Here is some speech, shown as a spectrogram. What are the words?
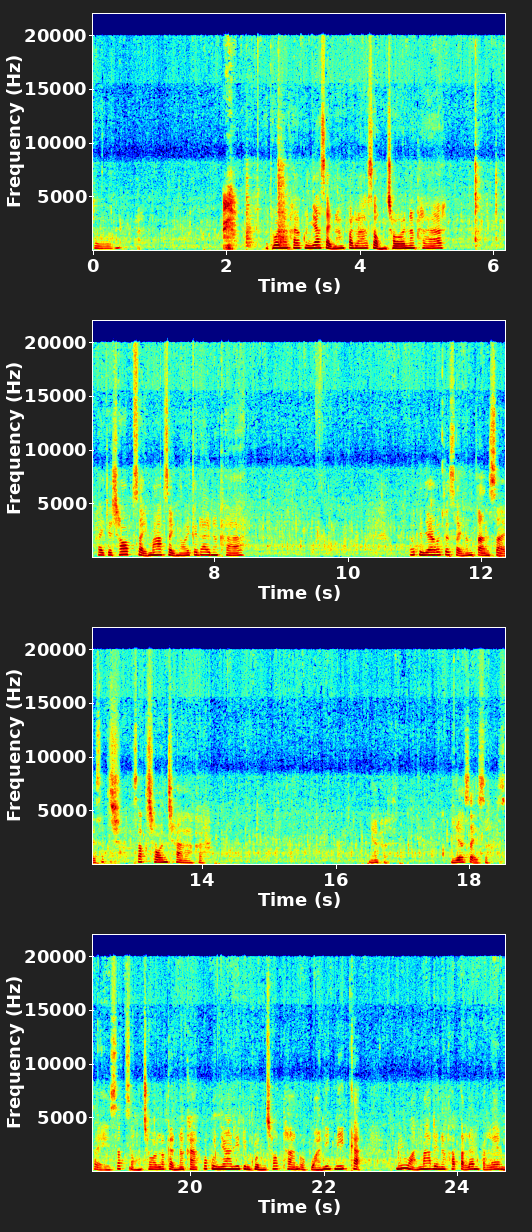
ช้อนขอโทษนะคะ คุณย่าใส่น้ำปลาร้าสองช้อนนะคะ ใครจะชอบใส่มากใส่น้อยก็ได้นะคะ แล้วคุณย่าก็จะใส่น้ำตาลทรายสักสักช้อนชาค่ะเนี่ยค่ะคุณย่าใส่ใส่สักสองช้อนแล้วกันนะคะ เพราะคุณย่านี่เป็นคนชอบทานออกหวานนิดๆค่ะ ไม่หวานมากเลยนะคะปลาแรมปลาแรม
